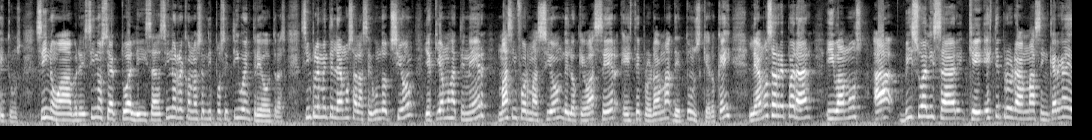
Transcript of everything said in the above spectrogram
iTunes. Si no abre, si no se actualiza, si no reconoce el dispositivo, entre otras. Simplemente le damos a la segunda opción y aquí vamos a tener más información de lo que va a ser este programa de Tunsker, ¿ok? Le damos a reparar y vamos a visualizar que este programa se encarga de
